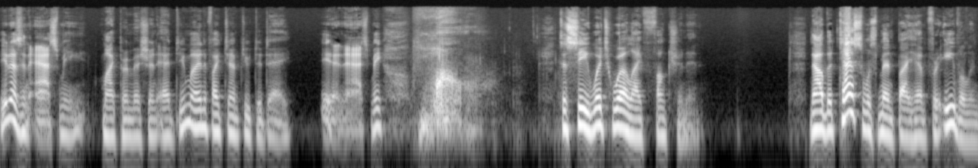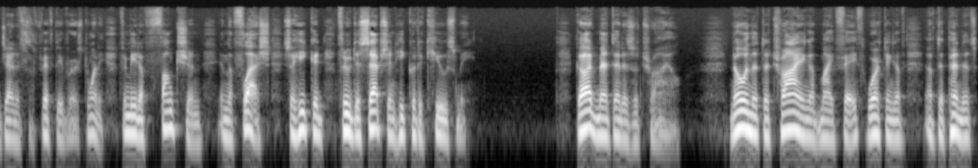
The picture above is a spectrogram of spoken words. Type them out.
He doesn't ask me my permission, Ed. Do you mind if I tempt you today? He didn't ask me to see which will I function in. Now, the test was meant by him for evil in Genesis 50, verse 20, for me to function in the flesh so he could, through deception, he could accuse me. God meant it as a trial, knowing that the trying of my faith, working of, of dependence,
